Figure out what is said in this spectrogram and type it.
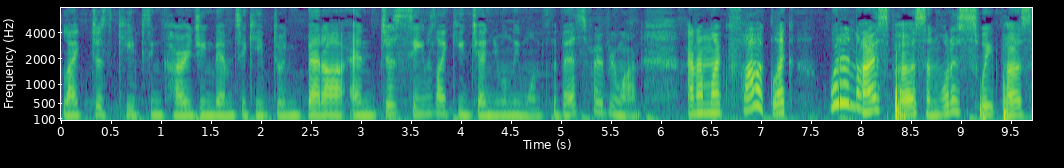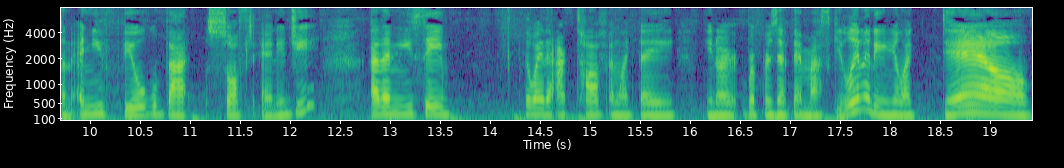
Like, just keeps encouraging them to keep doing better and just seems like he genuinely wants the best for everyone. And I'm like, fuck, like, what a nice person, what a sweet person. And you feel that soft energy. And then you see the way they act tough and like they, you know, represent their masculinity. And you're like, damn,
